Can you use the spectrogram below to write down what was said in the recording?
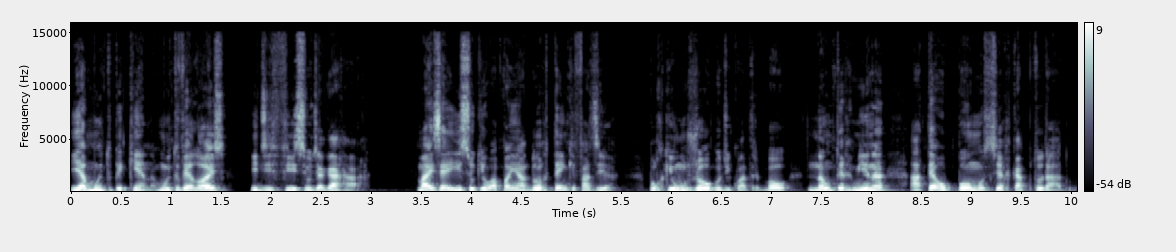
E é muito pequena, muito veloz e difícil de agarrar. Mas é isso que o apanhador tem que fazer, porque um jogo de quadribol não termina até o pomo ser capturado.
